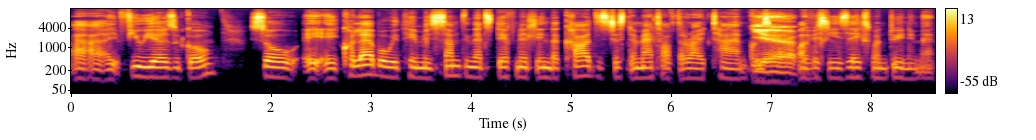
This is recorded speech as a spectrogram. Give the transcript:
uh, a few years ago. So a, a collabo with him is something that's definitely in the cards. It's just a matter of the right time. Yeah. Obviously, Zakes Bantwini, man.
